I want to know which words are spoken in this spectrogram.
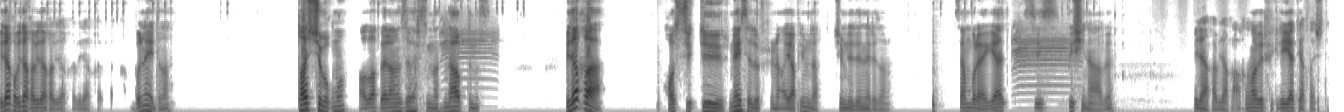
Bir dakika bir dakika bir dakika bir dakika bir dakika. Bu neydi lan? Taş çubuk mu? Allah belanızı versin lan. Ne yaptınız? Bir dakika. Ha siktir. Neyse dur şunu yapayım da. Şimdi deneriz onu. Sen buraya gel. Siz pişin abi. Bir dakika bir dakika. Aklıma bir fikriyat yaklaştı.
